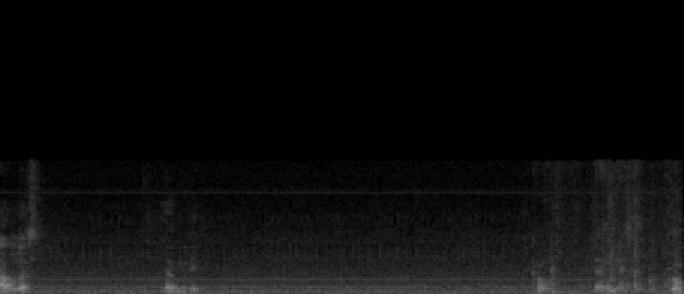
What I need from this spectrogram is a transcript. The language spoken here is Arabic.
حمد دمعي كم دمعي كم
